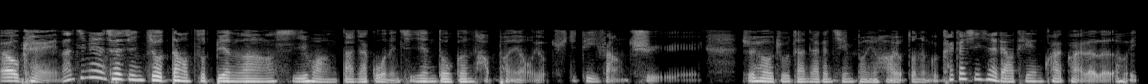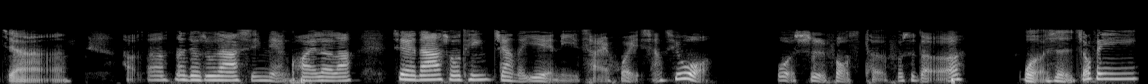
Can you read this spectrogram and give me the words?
OK，那今天的推荐就到这边啦。希望大家过年期间都跟好朋友有去的地方去。最后祝大家跟亲朋友好友都能够开开心心的聊天，快快乐乐的回家。好的，那就祝大家新年快乐啦！谢谢大家收听，这样的夜你才会想起我。我是 Faust 福斯德，我是周飞。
